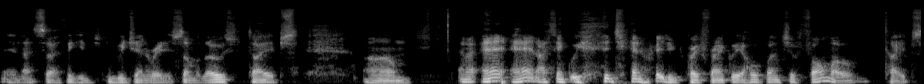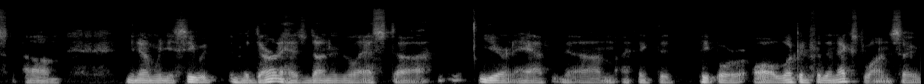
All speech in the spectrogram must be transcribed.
and so I think we generated some of those types. Um, and, I, and, and I think we generated, quite frankly, a whole bunch of FOMO types. Um, you know, when you see what Moderna has done in the last uh, year and a half, um, I think that people are all looking for the next one. So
